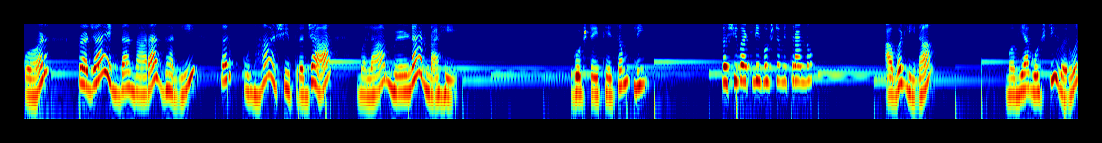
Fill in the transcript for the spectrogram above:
पण प्रजा एकदा नाराज झाली तर पुन्हा अशी प्रजा मला मिळणार नाही. गोष्ट इथे संपली. कशी वाटली गोष्ट मित्रांनो? आवडली ना? मग या गोष्टीवरून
